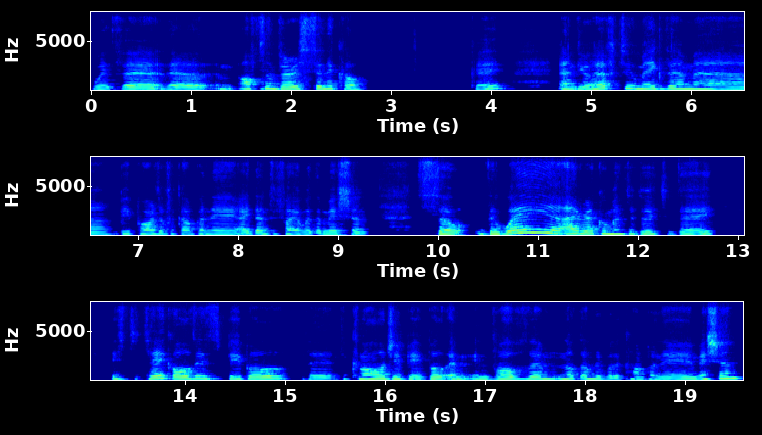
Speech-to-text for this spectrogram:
With uh, they're um, often very cynical. Okay, and you have to make them uh, be part of a company, identify with the mission. So the way I recommend to do it today is to take all these people, the technology people, and involve them not only with the company mission,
